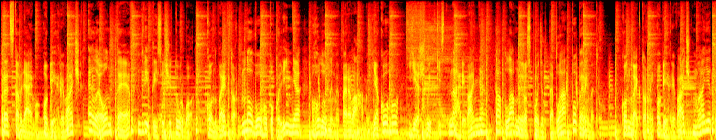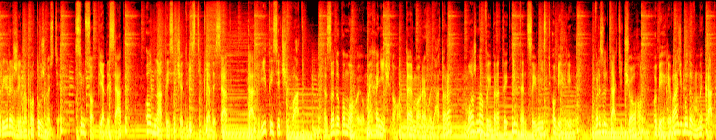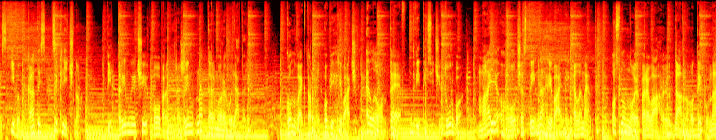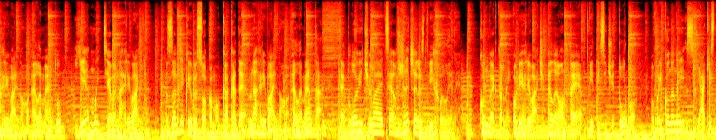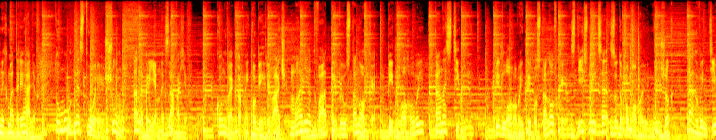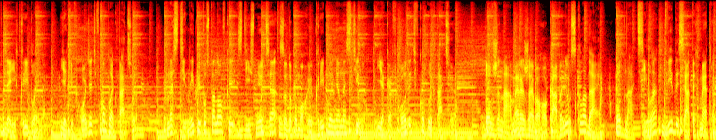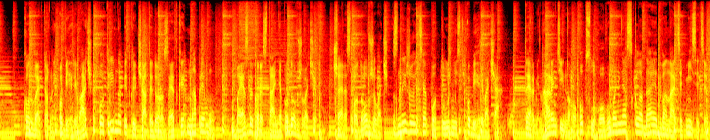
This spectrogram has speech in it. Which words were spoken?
Представляємо обігрівач Eleon TF 2000 Turbo, конвектор нового покоління, головними перевагами якого є швидкість нагрівання та плавний розподіл тепла по периметру. Конвекторний обігрівач має три режими потужності: 750, 1250 та 2000 Вт. За допомогою механічного терморегулятора можна вибрати інтенсивність обігріву, в результаті чого обігрівач буде вмикатись і вимикатись циклічно, підтримуючи обраний режим на терморегуляторі. Конвекторний обігрівач Eleon TF 2000 Turbo має голчастий нагрівальний елемент. Основною перевагою даного типу нагрівального елементу є миттєве нагрівання. Завдяки високому ККД нагрівального елемента тепло відчувається вже через 2 хвилини. Конвекторний обігрівач Eleon TF 2000 Turbo виконаний з якісних матеріалів, тому не створює шуму та неприємних запахів. Конвекторний обігрівач має два типи установки: підлоговий та настінний. Підлоговий тип установки здійснюється за допомогою ніжок та гвинтів для їх кріплення, які входять в комплектацію. Настінний тип установки здійснюється за допомогою кріплення на стіну, яке входить в комплектацію. Довжина мережевого кабелю складає 1,2 метри. Конвекторний обігрівач потрібно підключати до розетки напряму, без використання подовжувачів. Через подовжувач знижується потужність обігрівача. Термін гарантійного обслуговування складає 12 місяців.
